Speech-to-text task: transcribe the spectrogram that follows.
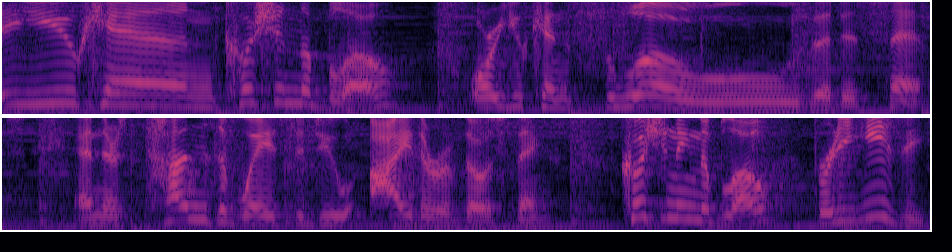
You can cushion the blow, or you can slow the descent. And there's tons of ways to do either of those things. Cushioning the blow, pretty easy.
